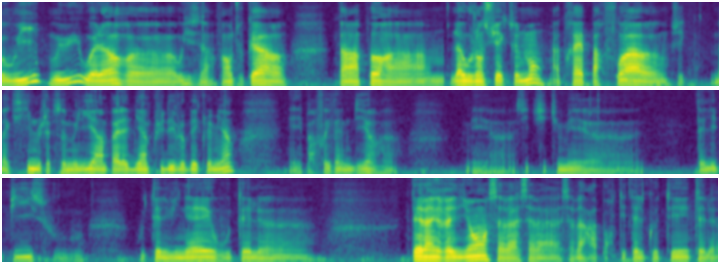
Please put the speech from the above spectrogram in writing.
oui, oui, oui, ou alors, oui, c'est ça. Enfin, en tout cas par rapport à là où j'en suis actuellement. Après, parfois, euh, Maxime, le chef sommelier, a un palais bien plus développé que le mien. Et parfois, il va me dire euh, Mais euh, si, tu mets telle épice ou, ou, tel vinaigre ou tel, tel ingrédient, ça va, ça, va, ça va rapporter tel côté, tel,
